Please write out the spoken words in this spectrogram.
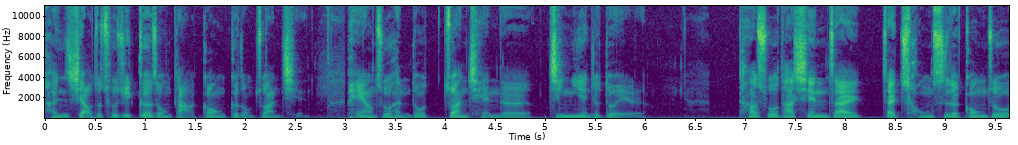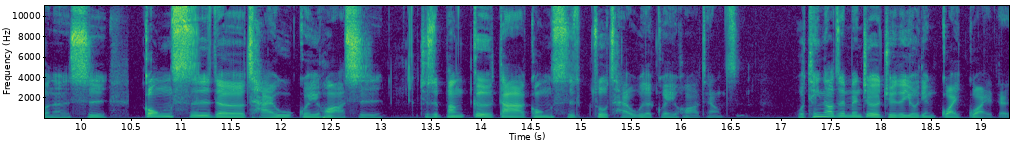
很小就出去各种打工，各种赚钱，培养出很多赚钱的经验就对了。他说他现在在从事的工作呢是公司的财务规划师，就是帮各大公司做财务的规划这样子。我听到这边就觉得有点怪怪的，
